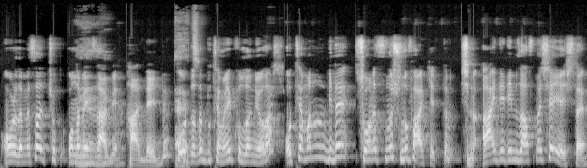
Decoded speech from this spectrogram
Orada mesela çok ona benzer bir haldeydi. Evet. Orada da bu temayı kullanıyorlar. O temanın bir de sonrasında şunu fark ettim. Şimdi ay dediğimiz aslında şey ya işte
